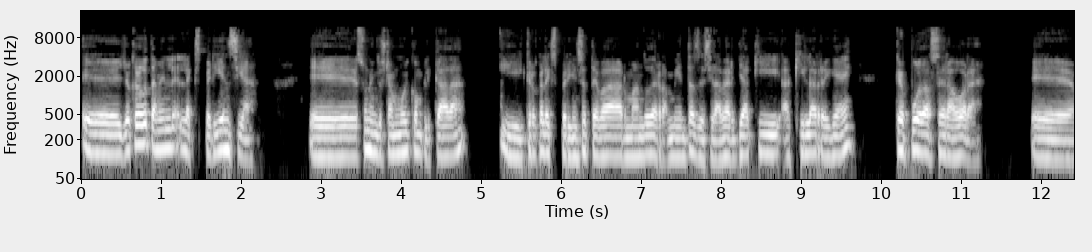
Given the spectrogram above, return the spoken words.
Eh, yo creo que también la, experiencia eh, es una industria muy complicada y creo que la experiencia te va armando de herramientas, de decir, a ver, ya aquí, aquí la regué, ¿qué puedo hacer ahora? Eh,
